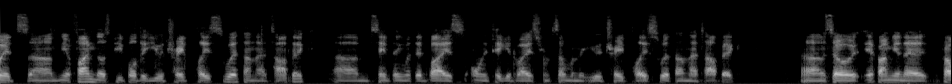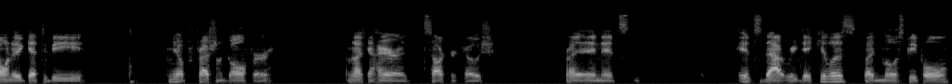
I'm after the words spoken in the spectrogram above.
it's um, you know finding those people that you would trade places with on that topic. Um, same thing with advice. Only take advice from someone that you would trade places with on that topic. Uh, so if i'm gonna if i want to get to be you know professional golfer i'm not gonna hire a soccer coach right? And it's it's that ridiculous, but most people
